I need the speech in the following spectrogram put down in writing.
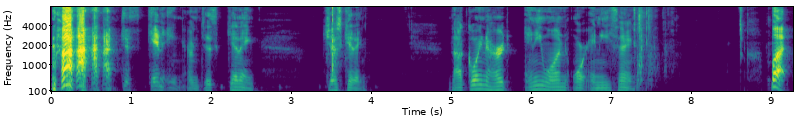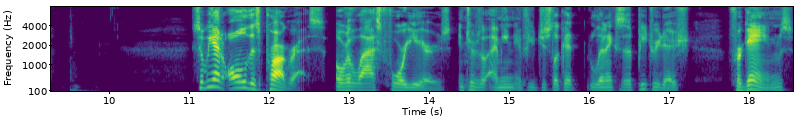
just kidding. I'm just kidding. Just kidding. Not going to hurt anyone or anything. But so we had all this progress over the last four years in terms of, I mean, if you just look at Linux as a petri dish for games,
